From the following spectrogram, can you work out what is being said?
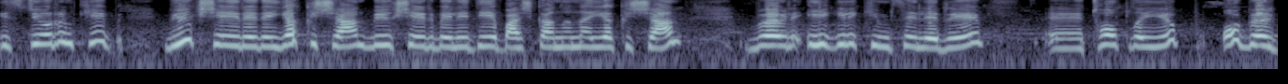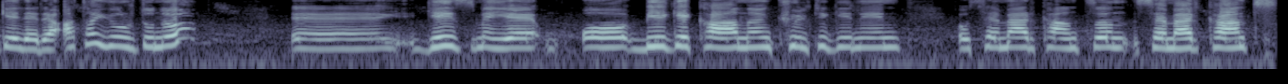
İstiyorum ki Büyükşehir'e de yakışan, Büyükşehir Belediye Başkanlığı'na yakışan böyle ilgili kimseleri e, toplayıp o bölgelere, ata yurdunu e, gezmeye, o Bilge Kağan'ın, Kültigi'nin, o Semerkant'ın, Semerkant,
